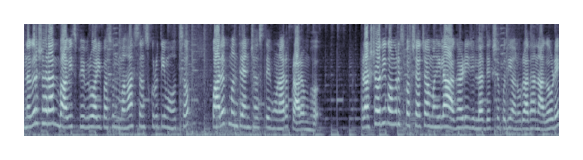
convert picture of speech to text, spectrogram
नगर शहरात बावीस फेब्रुवारीपासून महासंस्कृती महोत्सव पालकमंत्र्यांच्या हस्ते होणार प्रारंभ. राष्ट्रवादी काँग्रेस पक्षाच्या महिला आघाडी जिल्हाध्यक्षपदी अनुराधा नागवडे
